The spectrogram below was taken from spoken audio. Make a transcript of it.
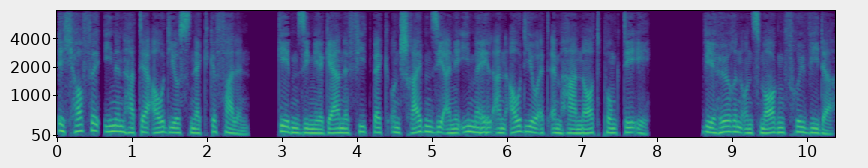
Ich hoffe, Ihnen hat der Audiosnack gefallen. Geben Sie mir gerne Feedback und schreiben Sie eine E-Mail an audio.mhnord.de. Wir hören uns morgen früh wieder.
